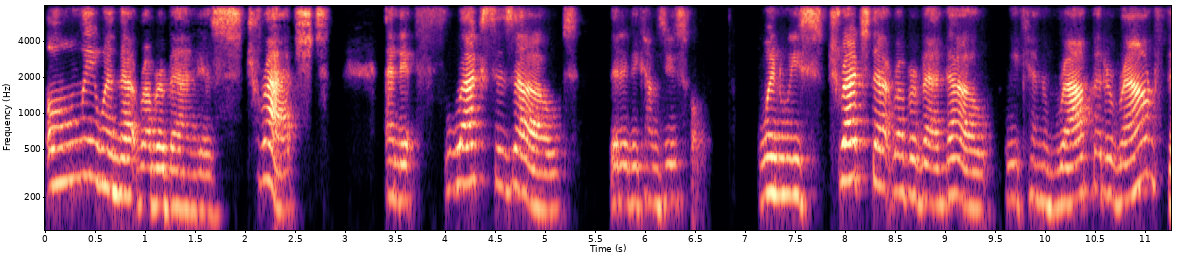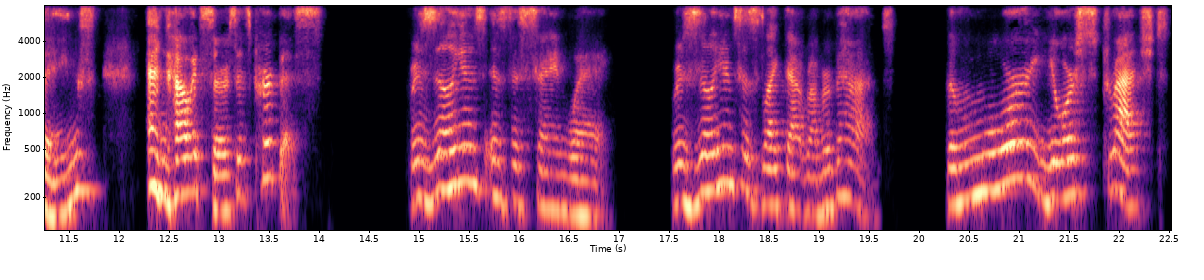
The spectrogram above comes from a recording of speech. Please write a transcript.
only when that rubber band is stretched and it flexes out that it becomes useful. When we stretch that rubber band out, we can wrap it around things and now it serves its purpose. Resilience is the same way. Resilience is like that rubber band. The more you're stretched,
